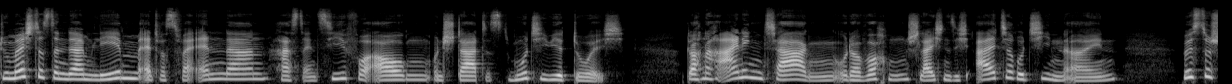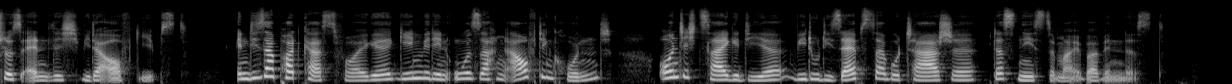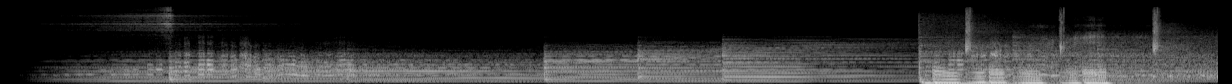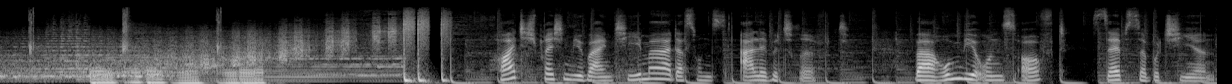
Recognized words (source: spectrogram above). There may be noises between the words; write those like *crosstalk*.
Du möchtest in deinem Leben etwas verändern, hast ein Ziel vor Augen und startest motiviert durch. Doch nach einigen Tagen oder Wochen schleichen sich alte Routinen ein, bis du schlussendlich wieder aufgibst. In dieser Podcast-Folge gehen wir den Ursachen auf den Grund und ich zeige dir, wie du die Selbstsabotage das nächste Mal überwindest. Heute sprechen wir über ein Thema, das uns alle betrifft. Warum wir uns oft selbst sabotieren.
